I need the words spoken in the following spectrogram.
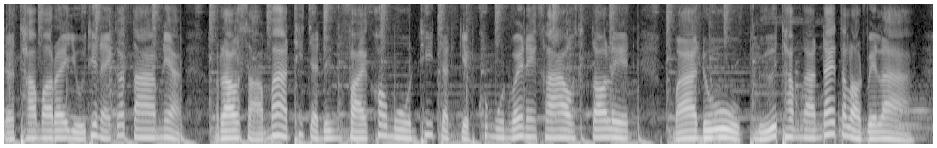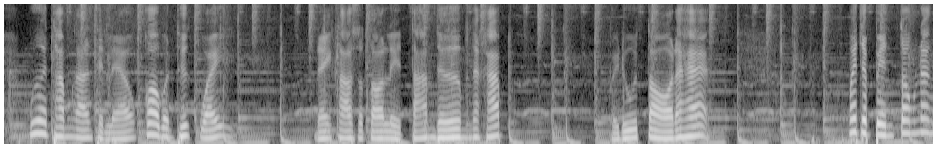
จะทำอะไรอยู่ที่ไหนก็ตามเนี่ย เราสามารถที่จะดึงไฟล์ข้อมูลที่จัดเก็บข้อมูลไว้ใน Cloud Storage มาดูหรือทำงานได้ตลอดเวลา เมื่อทำงานเสร็จแล้วก็บันทึกไว้ใน Cloud Storage ตามเดิมนะครับ ไปดูต่อนะฮะ ไม่จะเป็นต้องนั่ง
